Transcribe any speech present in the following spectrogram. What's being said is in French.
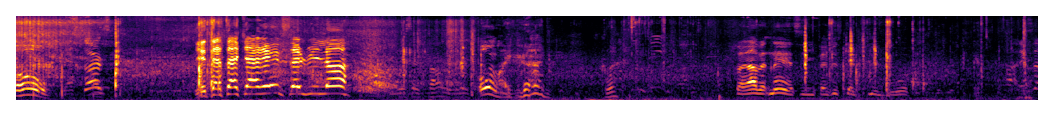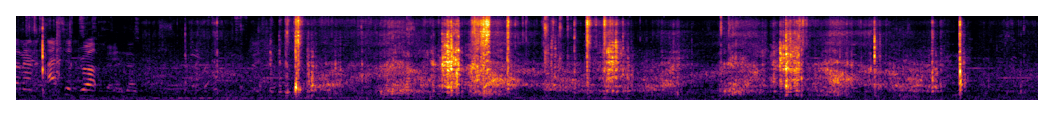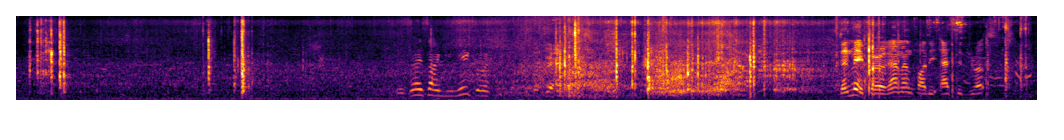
Oh! Il est à ta qui arrive, celui-là! Oh my god! Quoi? C'est pas grave, maintenant, il fait juste calculer le bois. Next acid drop. C'est un sanglier, quoi. Tellement épeurant, man, de faire des acid drops.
